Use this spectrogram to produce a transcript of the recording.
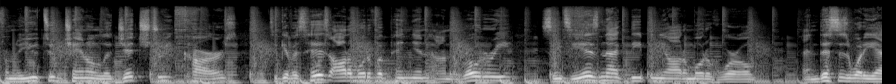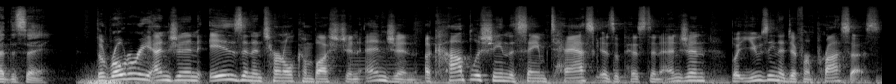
from the YouTube channel Legit Street Cars to give us his automotive opinion on the Rotary since he is neck deep in the automotive world, and this is what he had to say. The rotary engine is an internal combustion engine, accomplishing the same task as a piston engine, but using a different process.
